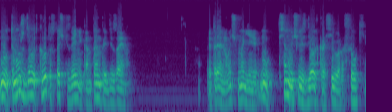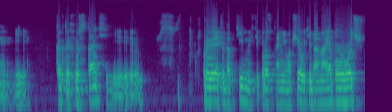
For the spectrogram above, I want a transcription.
ну, ты можешь делать круто с точки зрения контента и дизайна. Это реально очень многие, ну, все научились делать красивые рассылки и как-то их верстать, и проверять адаптивность, и просто они вообще у тебя на Apple Watch,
